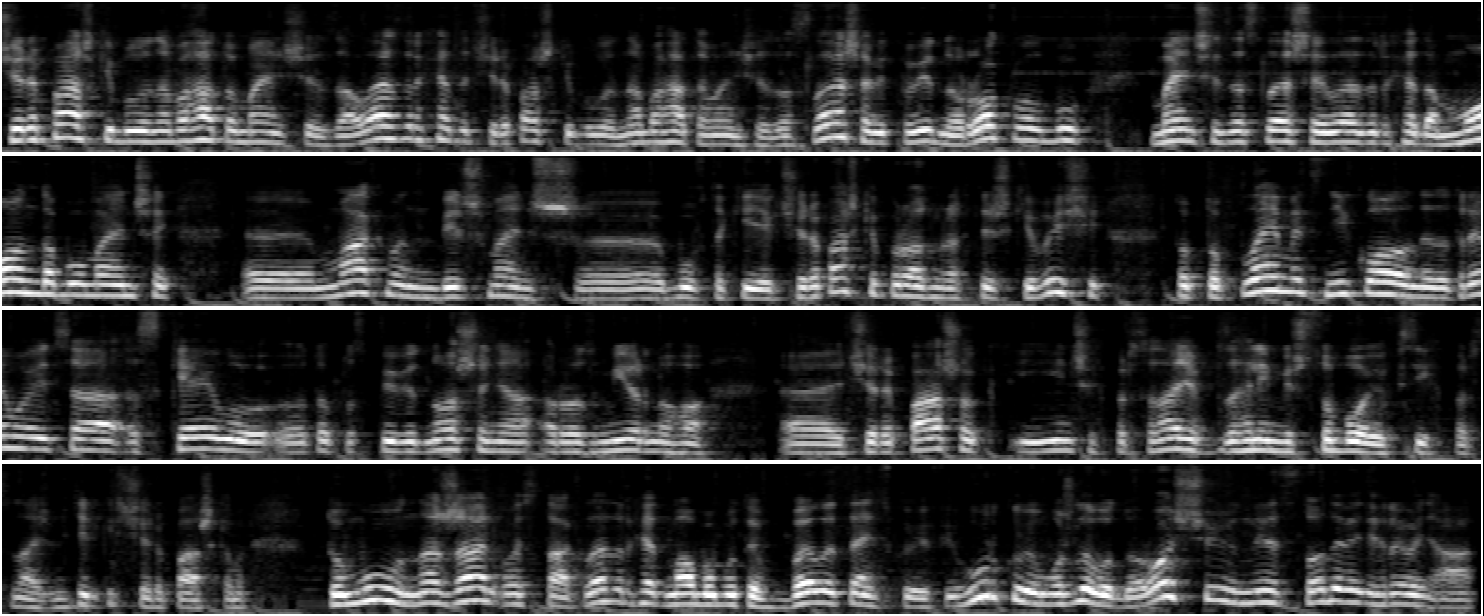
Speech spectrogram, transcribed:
Черепашки були набагато менші за Лезерхеда, черепашки були набагато менші за Слеша. Відповідно, Роквелл був менший за Слеша і Лезерхеда, Монда був менший. Е, Макмен більш-менш е, був такий, як черепашки по розмірах, трішки вищий. Тобто плеймець ніколи не дотримується скейлу, е, тобто співвідношення розмірного черепашок і інших персонажів, взагалі між собою всіх персонажів, не тільки з черепашками. Тому, на жаль, ось так. Лезерхед мав би бути велетенською фігуркою, можливо, дорожчою, не 109 гривень, а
